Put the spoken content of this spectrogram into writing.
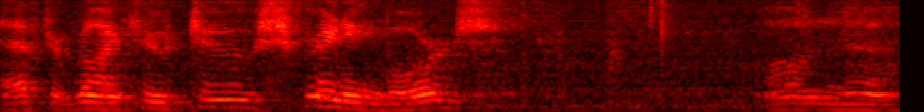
After going through two screening boards on uh,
